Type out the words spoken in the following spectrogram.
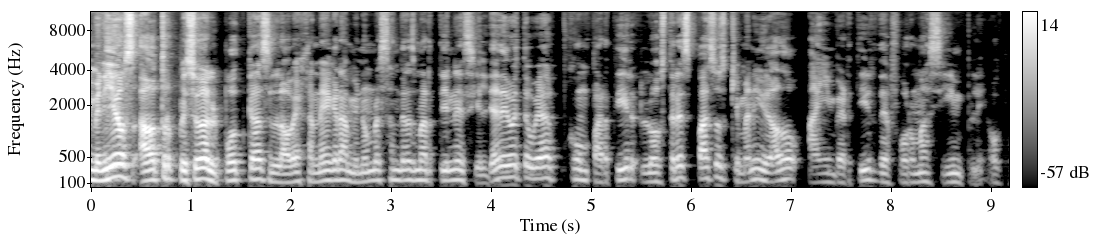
Bienvenidos a otro episodio del podcast La Oveja Negra. Mi nombre es Andrés Martínez y el día de hoy te voy a compartir los tres pasos que me han ayudado a invertir de forma simple, ¿ok?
